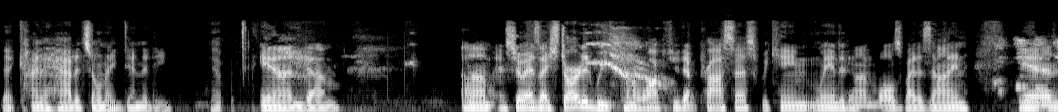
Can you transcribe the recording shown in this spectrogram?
that kind of had its own identity. Yep. And, um, um, and so as I started, we kind of walked through that process. We came, landed on Walls by Design. And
